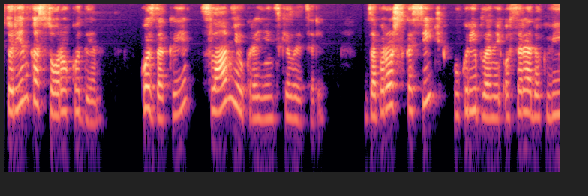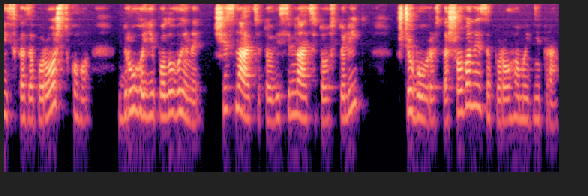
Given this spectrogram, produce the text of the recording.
Сторінка 41. Козаки – славні українські лицарі. Запорозька Січ – укріплений осередок війська Запорозького другої половини 16-18 століть, що був розташований за порогами Дніпра.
